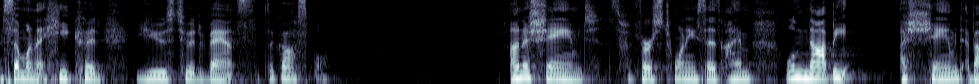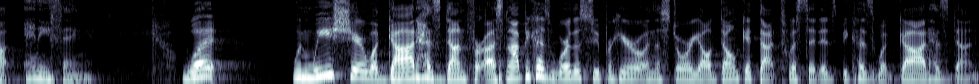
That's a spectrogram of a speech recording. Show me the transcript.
as someone that he could use to advance the gospel. Unashamed, verse 20 says, I will not be ashamed about anything. What when we share what God has done for us, not because we're the superhero in the story, y'all, don't get that twisted. It's because what God has done.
